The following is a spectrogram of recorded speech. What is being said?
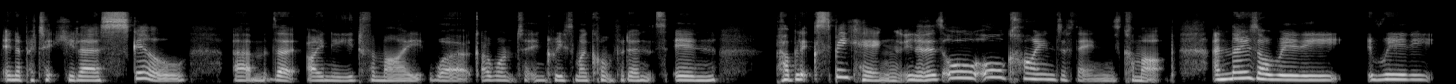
in a particular skill um, that I need for my work. I want to increase my confidence in public speaking you know there's all all kinds of things come up and those are really really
